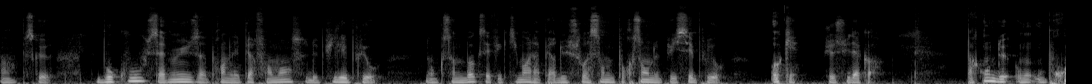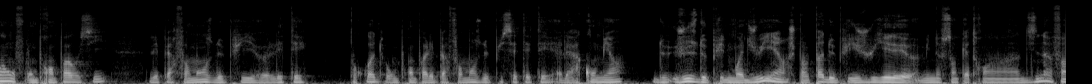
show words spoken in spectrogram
hein, parce que beaucoup s'amusent à prendre les performances depuis les plus hauts. Donc Sandbox, effectivement, elle a perdu 60% depuis ses plus hauts. Ok, je suis d'accord. Par contre, pourquoi on ne prend pas aussi les performances depuis euh, l'été? Pourquoi on ne prend pas les performances depuis cet été? Elle est à combien? Juste depuis le mois de juillet, hein. je ne parle pas depuis juillet 1999, euh.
